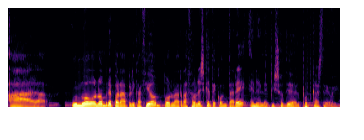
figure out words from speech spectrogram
a un nuevo nombre para la aplicación por las razones que te contaré en el episodio del podcast de hoy.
